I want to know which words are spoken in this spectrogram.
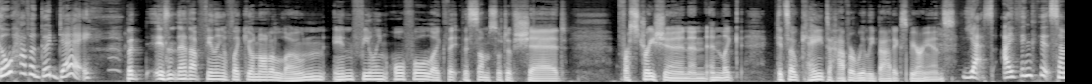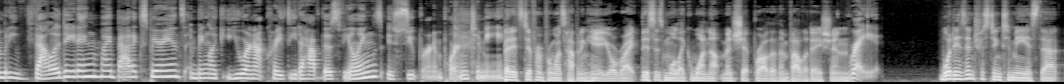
Go have a good day. But isn't there that feeling of like you're not alone in feeling awful? Like that there's some sort of shared frustration and, and like it's okay to have a really bad experience. Yes, I think that somebody validating my bad experience and being like, you are not crazy to have those feelings is super important to me. But it's different from what's happening here. You're right. This is more like one upmanship rather than validation. right. What is interesting to me is that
